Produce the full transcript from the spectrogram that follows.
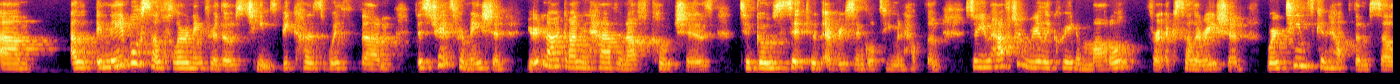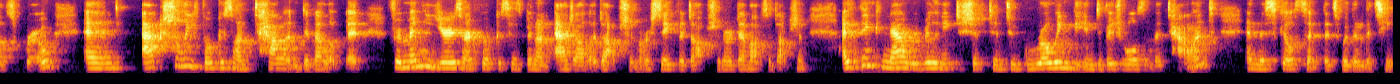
Um, enable self-learning for those teams because with um, this transformation you're not going to have enough coaches to go sit with every single team and help them. So you have to really create a model for acceleration where teams can help themselves grow and actually focus on talent development. For many years our focus has been on agile adoption or SAFe adoption or devops adoption. I think now we really need to shift into growing the individuals and the talent and the skill set that's within the team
